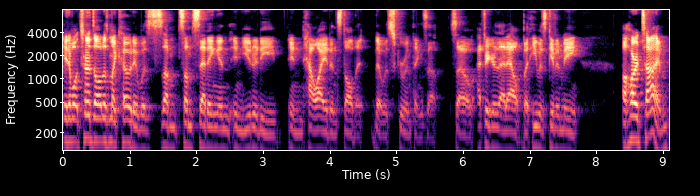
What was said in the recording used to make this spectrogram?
It turns out it was my code. It was some some setting in in Unity in how I had installed it that was screwing things up. So I figured that out. But he was giving me a hard time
